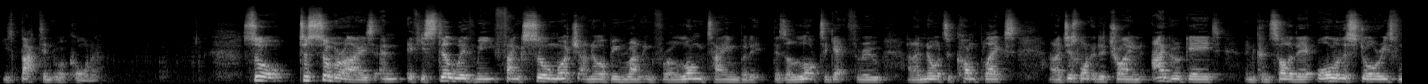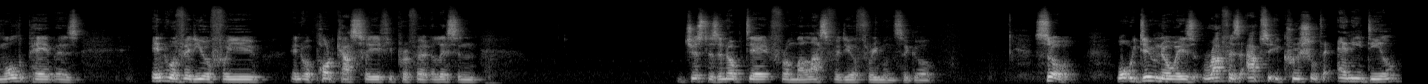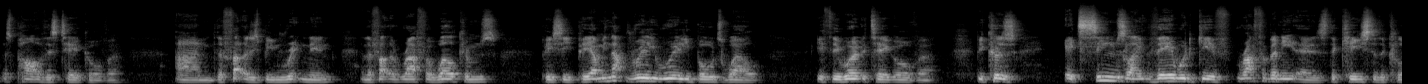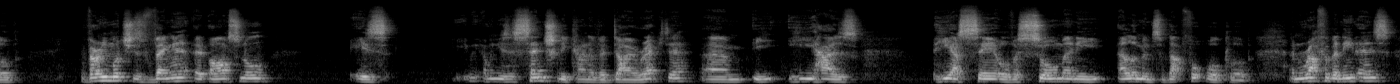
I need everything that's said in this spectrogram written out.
He's backed into a corner. So, to summarise, and if you're still with me, thanks so much. I know I've been ranting for a long time, but it, there's a lot to get through, and I know it's a complex, and I just wanted to try and aggregate and consolidate all of the stories from all the papers into a video for you, into a podcast for you if you prefer to listen, just as an update from my last video three months ago. So, what we do know is Rafa is absolutely crucial to any deal as part of this takeover and the fact that he's been written in and the fact that Rafa welcomes PCP, I mean, that really, really bodes well if they were to take over because it seems like they would give Rafa Benitez the keys to the club. Very much as Wenger at Arsenal is, I mean, he's essentially kind of a director. Um, he, he has he has say over so many elements of that football club. And Rafa Benitez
